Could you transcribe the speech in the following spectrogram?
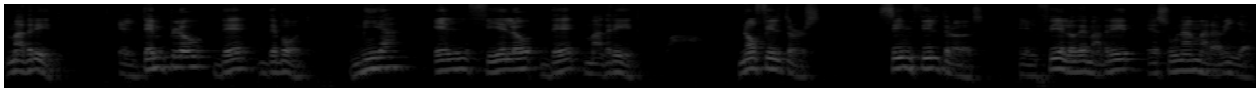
Madrid. El Templo de Devot. Mira el cielo de Madrid. No filters. Sin filtros. El cielo de Madrid es una maravilla.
